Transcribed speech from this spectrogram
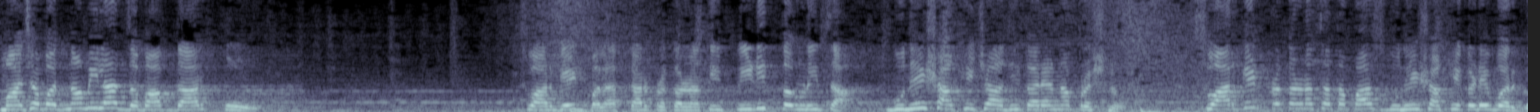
माझ्या बदनामीला जबाबदार कोण? स्वारगेट बलात्कार प्रकरणातील पीडित तरुणीचा गुन्हे शाखेच्या अधिकाऱ्यांना प्रश्न. स्वारगेट प्रकरणाचा तपास गुन्हे शाखेकडे वर्ग.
